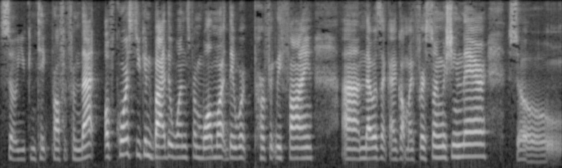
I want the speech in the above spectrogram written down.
So you can take profit from that. Of course, you can buy the ones from Walmart. They work perfectly fine. Um, that was like, I got my first sewing machine there. So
